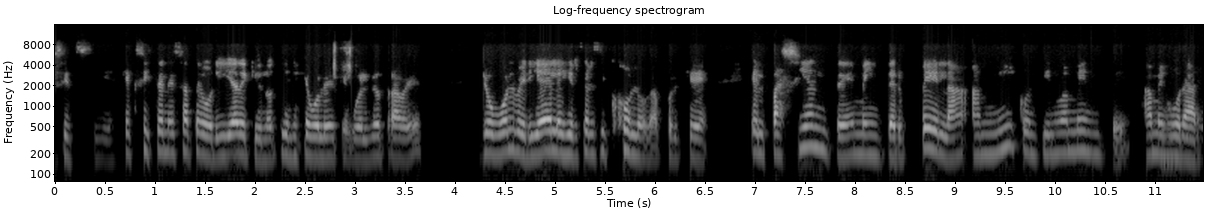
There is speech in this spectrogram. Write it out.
si, si es que existe esa teoría de que uno tiene que volver, que vuelve otra vez, yo volvería a elegir ser psicóloga porque el paciente me interpela a mí continuamente a mejorar.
